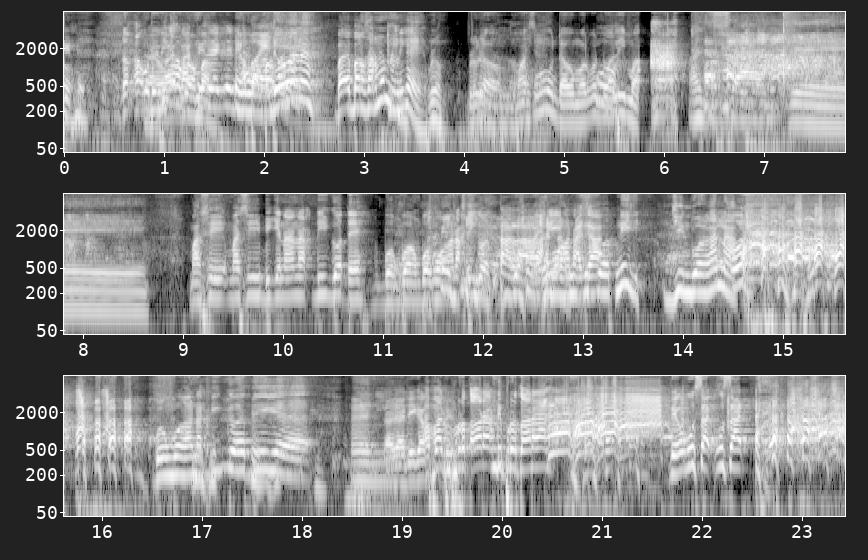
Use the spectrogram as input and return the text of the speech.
Udah udah nikah belum bang? Eh, Wak Edo mana? Ba- Bang Sarman udah nikah ya? Belum? Belum, masih muda umur pun 25. Ah, Anjing masih masih bikin anak di got ya? Buang-buang buang anak di got Alah, ini buang anak agak- got Nih, jin buang anak. buang-buang anak di got nih ya jadi apa di perut orang di perut orang? Tengok pusat pusat.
